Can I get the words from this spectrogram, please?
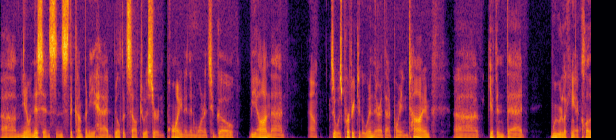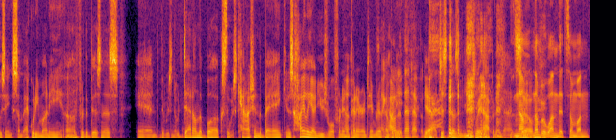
Um, you know in this instance the company had built itself to a certain point and then wanted to go beyond that. Yeah. so it was perfect to go in there at that point in time uh, given that we were looking at closing some equity money uh, Mm-hmm. for the business and there was no debt on the books there was cash in the bank. It was highly unusual for an independent entertainment Like, how company. did that happen? yeah it just doesn't usually happen in that. Num- so, number one that someone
